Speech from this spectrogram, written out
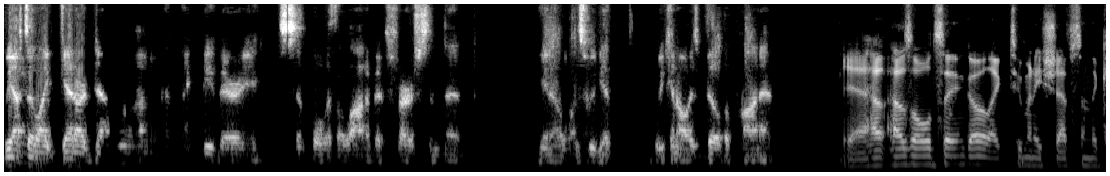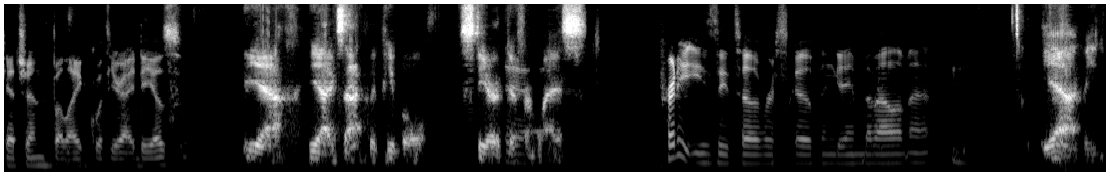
we have to like get our demo out and like be very simple with a lot of it first, and then you know once we get we can always build upon it. Yeah, how, how's the old saying go? Like too many chefs in the kitchen, but like with your ideas. Yeah, yeah, exactly. People steer it Yeah. different ways. Pretty easy to overscope in game development. yeah, I mean,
